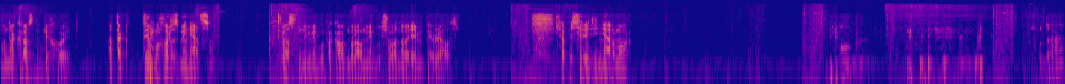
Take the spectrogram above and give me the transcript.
Он на красный приходит. А так ты мог разменяться. Красный на мигу, пока он брал мигу, все в одно время появлялось. Сейчас посередине армор. Оп. Сюда.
